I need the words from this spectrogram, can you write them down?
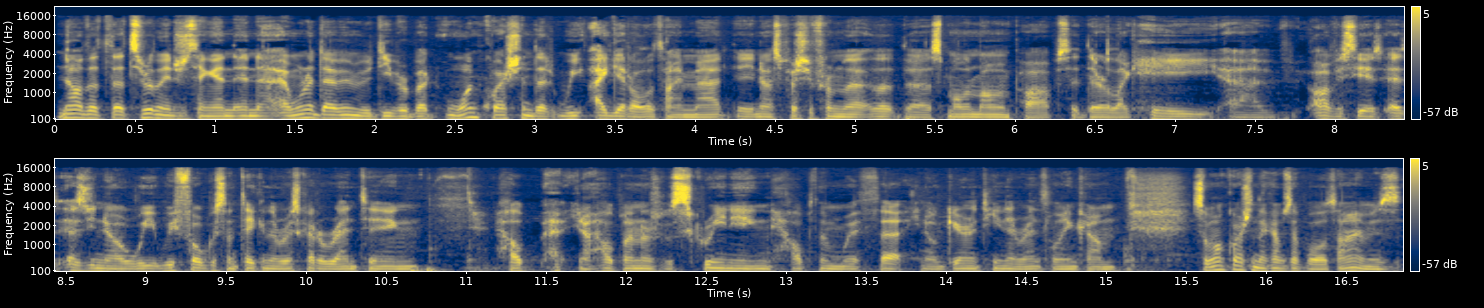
No, that, that's really interesting, and, and I want to dive in a bit deeper. But one question that we I get all the time, Matt, you know, especially from the, the, the smaller mom and pops, that they're like, "Hey, uh, obviously, as, as, as you know, we, we focus on taking the risk out of renting, help you know help lenders with screening, help them with uh, you know guaranteeing their rental income." So one question that comes up all the time is.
